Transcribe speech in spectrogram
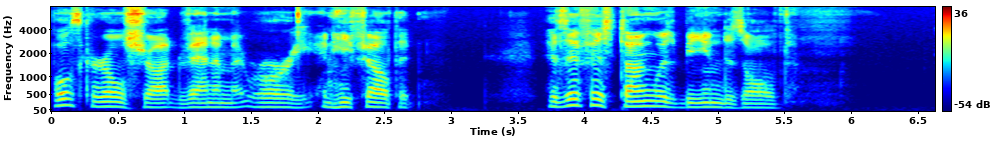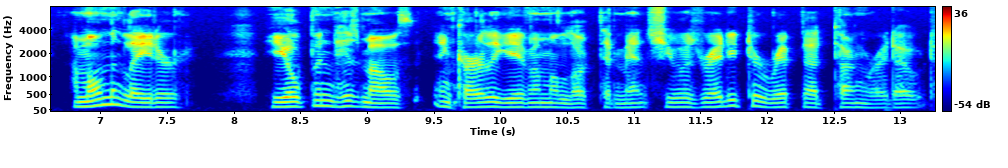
Both girls shot venom at Rory, and he felt it, as if his tongue was being dissolved. A moment later, he opened his mouth, and Carly gave him a look that meant she was ready to rip that tongue right out.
